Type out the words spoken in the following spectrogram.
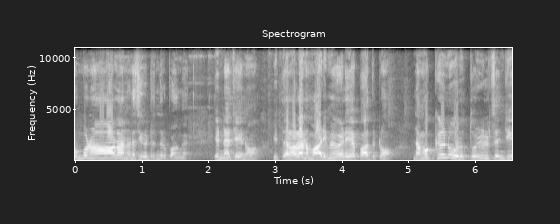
ரொம்ப நாளாக நினச்சிக்கிட்டு இருந்திருப்பாங்க. என்ன செய்யணும்? இத்தனை நாளாக நம்ம அடிமை வேலையே பார்த்துட்டோம். நமக்குன்னு ஒரு தொழில் செஞ்சு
